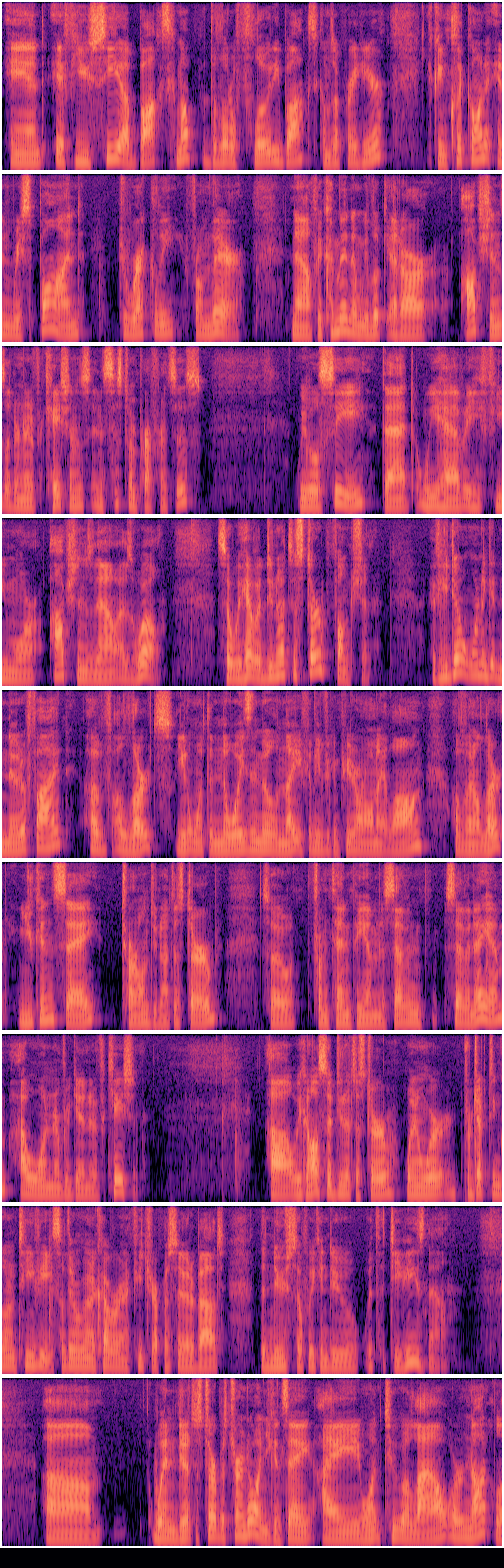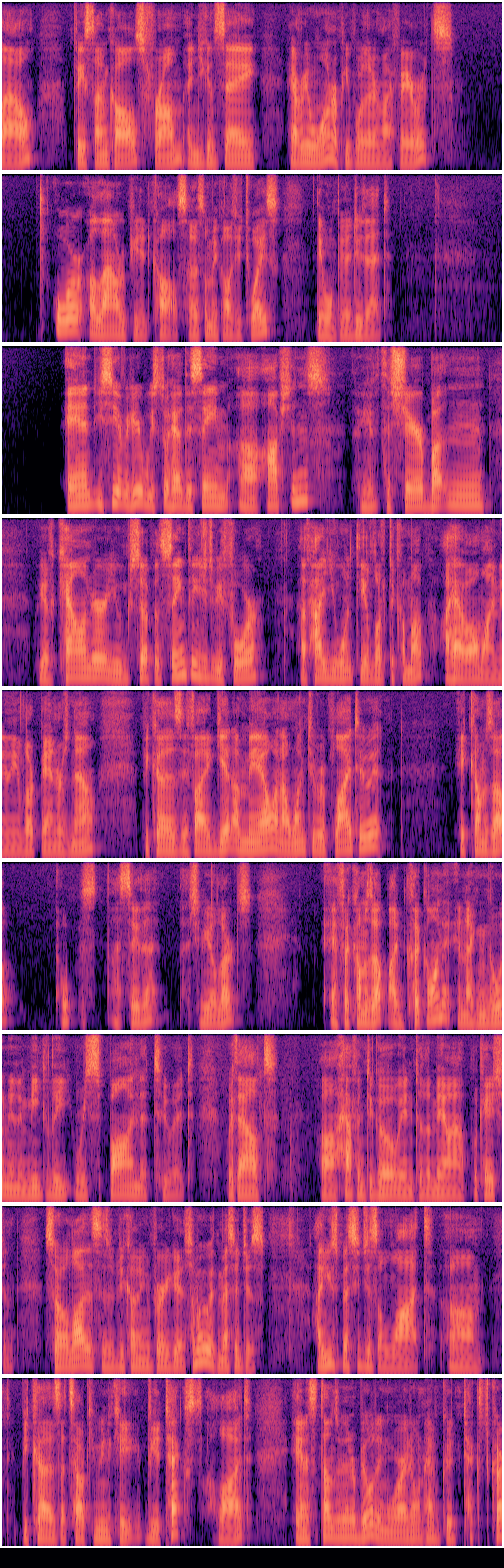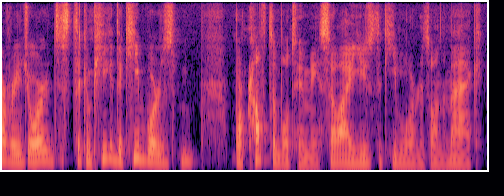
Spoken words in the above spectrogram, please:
And if you see a box come up, the little floaty box that comes up right here, you can click on it and respond directly from there. Now, if we come in and we look at our options under notifications and system preferences, we will see that we have a few more options now as well. So we have a do not disturb function. If you don't want to get notified of alerts, you don't want the noise in the middle of the night if you leave your computer on all night long of an alert, you can say turn on do not disturb so from 10 p.m. to 7, 7 a.m., I will never get a notification. Uh, we can also do not disturb when we're projecting on a TV, something we're going to cover in a future episode about the new stuff we can do with the TVs now. Um, when do not disturb is turned on, you can say, I want to allow or not allow FaceTime calls from, and you can say everyone or people that are my favorites, or allow repeated calls. So if somebody calls you twice, they won't be able to do that. And you see over here, we still have the same uh, options. We have the share button, we have calendar. You can set up the same things you did before of how you want the alert to come up. I have all mine in the alert banners now because if I get a mail and I want to reply to it, it comes up. Oops, I say that. That should be alerts. If it comes up, I click on it and I can go in and immediately respond to it without uh, having to go into the mail application. So a lot of this is becoming very good. Something with messages. I use messages a lot. Um, because that's how I communicate via text a lot. And sometimes I'm in a building where I don't have good text coverage or just the, comp- the keyboard is more comfortable to me. So I use the keyboard that's on the Mac.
